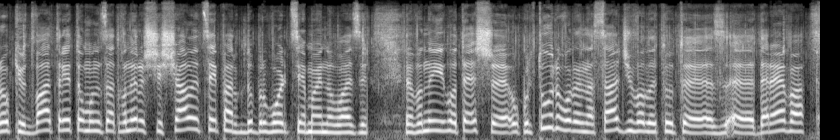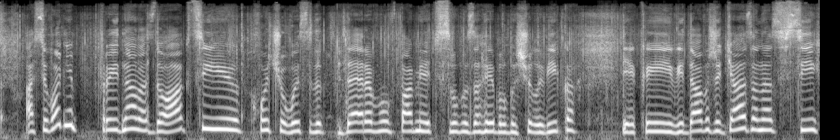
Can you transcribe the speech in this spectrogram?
років два-три тому назад вони розчищали цей парк добровольці, я маю на увазі. Е, Вони його теж е, окультурували, насаджували тут е, е, дерева. А сьогодні приєдналась до акції. Хочу висадити дерево в пам'ять свого загиблого чоловіка, який віддав життя за нас всіх.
